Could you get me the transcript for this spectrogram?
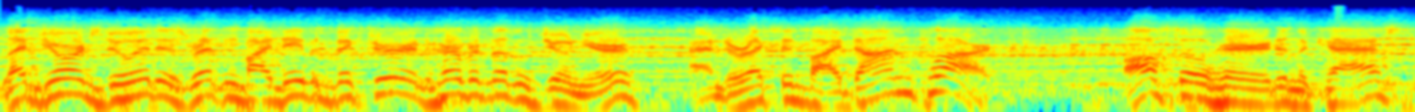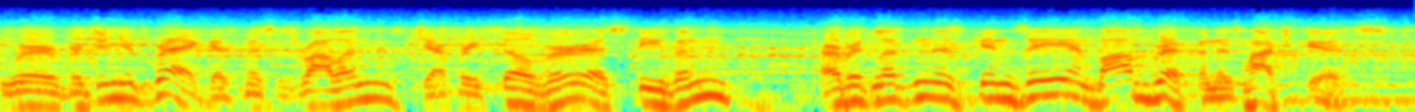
Let George Do It is written by David Victor and Herbert Little Jr. and directed by Don Clark. Also heard in the cast were Virginia Gregg as Mrs. Rollins, Jeffrey Silver as Stephen, Herbert Litton as Kinsey, and Bob Griffin as Hotchkiss.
